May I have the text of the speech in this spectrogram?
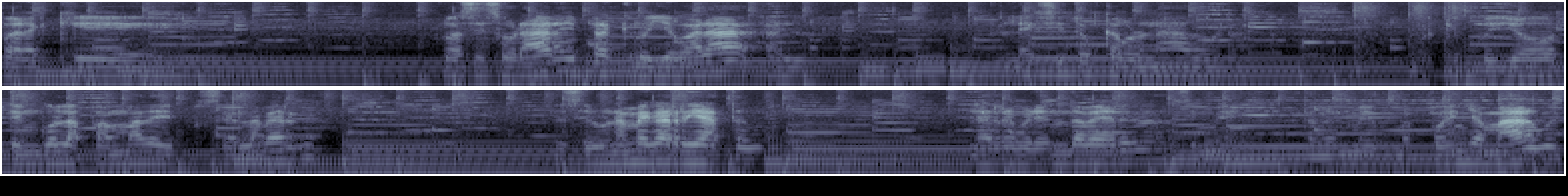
para que lo asesorara y para que lo llevara al, éxito encabronado, Porque pues yo tengo la fama de pues, ser la verga, de ser una mega riata, la reverenda verga, así me, también me, pueden llamar, güey.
